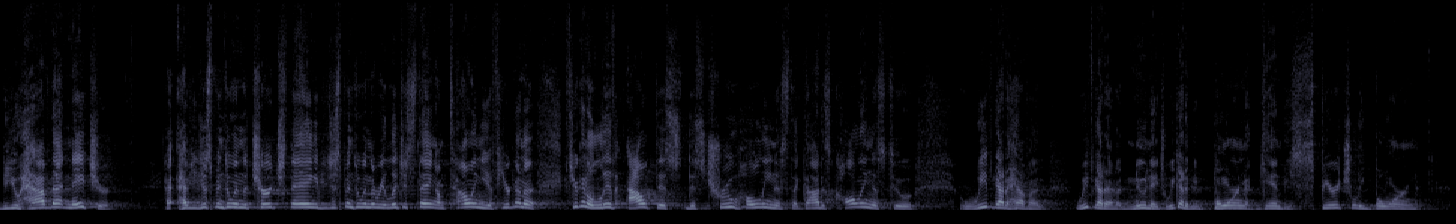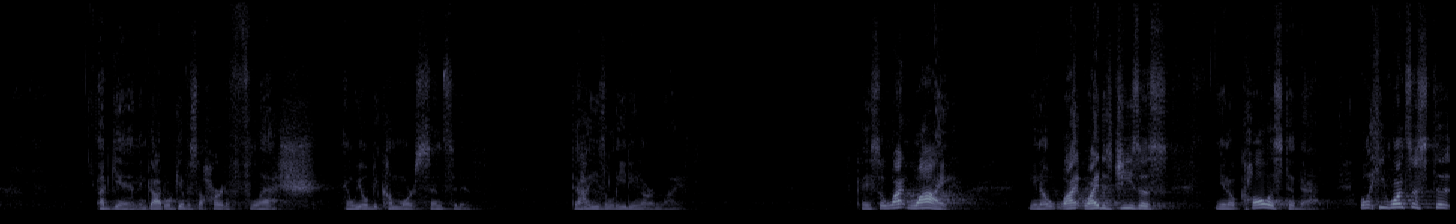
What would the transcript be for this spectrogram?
Do you have that nature? Have you just been doing the church thing? Have you just been doing the religious thing? I'm telling you, if you're gonna, if you're gonna live out this, this true holiness that God is calling us to, we've got to have a, we've got to have a new nature. We've got to be born again, be spiritually born again, and God will give us a heart of flesh, and we will become more sensitive to how He's leading our life. Okay, so why? why? You know, why, why does Jesus, you know, call us to that? Well, he wants us to,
